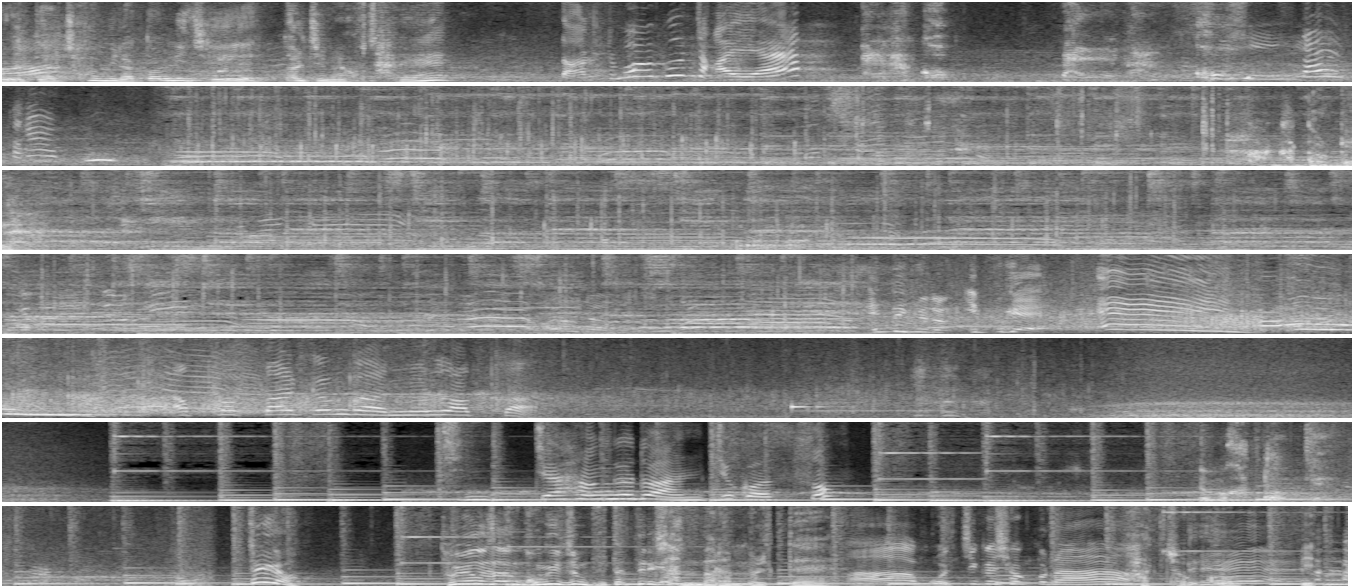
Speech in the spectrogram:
우리 딸 처음이라 떨리지. 떨지 말고 잘해. 나도 말고 나야? 빨간 거. 아, 갔다 올게. 엔딩 요정 이쁘게. 아빠 빨간 거 안 눌렀다. 진짜 한 개도 안 찍었어? 여보 갔다 올게. 저기요 동영상 공유 좀 부탁드리겠습니다 찬바람 불 때 아, 못 찍으셨구나. 핫초코 삐뚤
